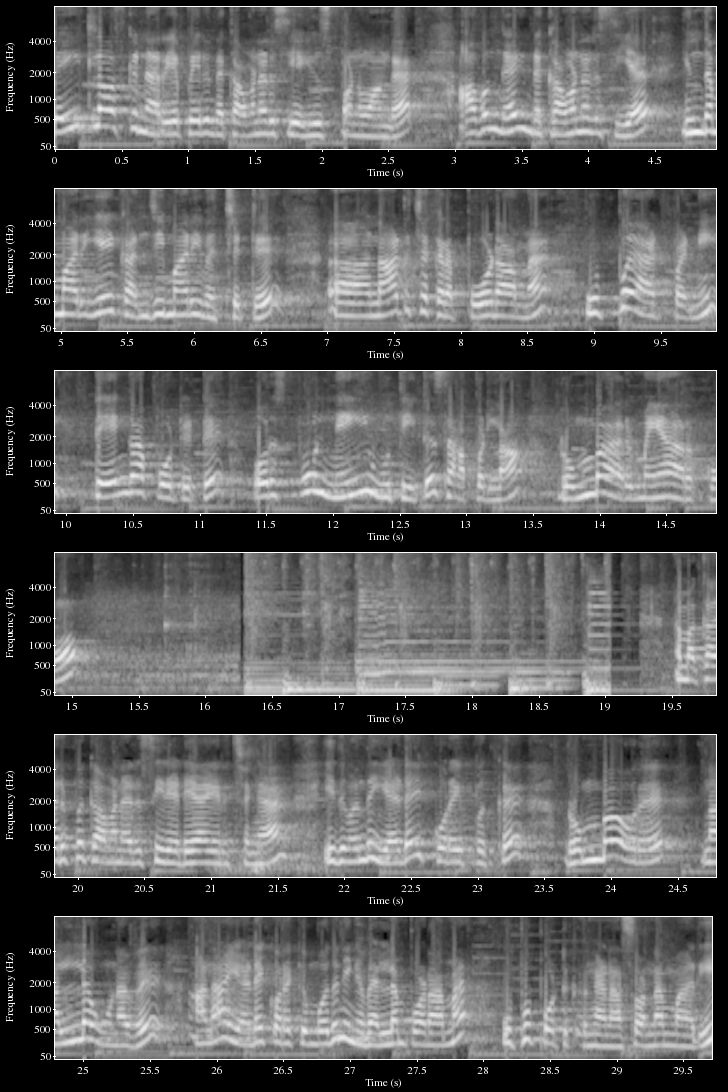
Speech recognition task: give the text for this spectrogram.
வெயிட் லாஸ்க்கு நிறைய பேர் இந்த கவனரிசியை யூஸ் பண்ணுவாங்க. அவங்க இந்த கவனரிசியை இந்த மாதிரியே கஞ்சி மாதிரி வச்சுட்டு நாட்டு சர்க்கரை போடாமல் உப்பு ஆட் பண்ணி தேங்காய் போட்டுட்டு ஒரு ஸ்பூன் நெய் ஊற்றிட்டு சாப்பிடலாம். ரொம்ப அருமையாக இருக்கும். நம்ம கருப்பு கவனரிசி ரெடி ஆயிருச்சுங்க. இது வந்து எடை குறைப்புக்கு ரொம்ப ஒரு நல்ல உணவு. ஆனால் எடை குறைக்கும் போது நீங்கள் வெள்ளம் போடாமல் உப்பு போட்டுக்கோங்க. நான் சொன்ன மாதிரி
